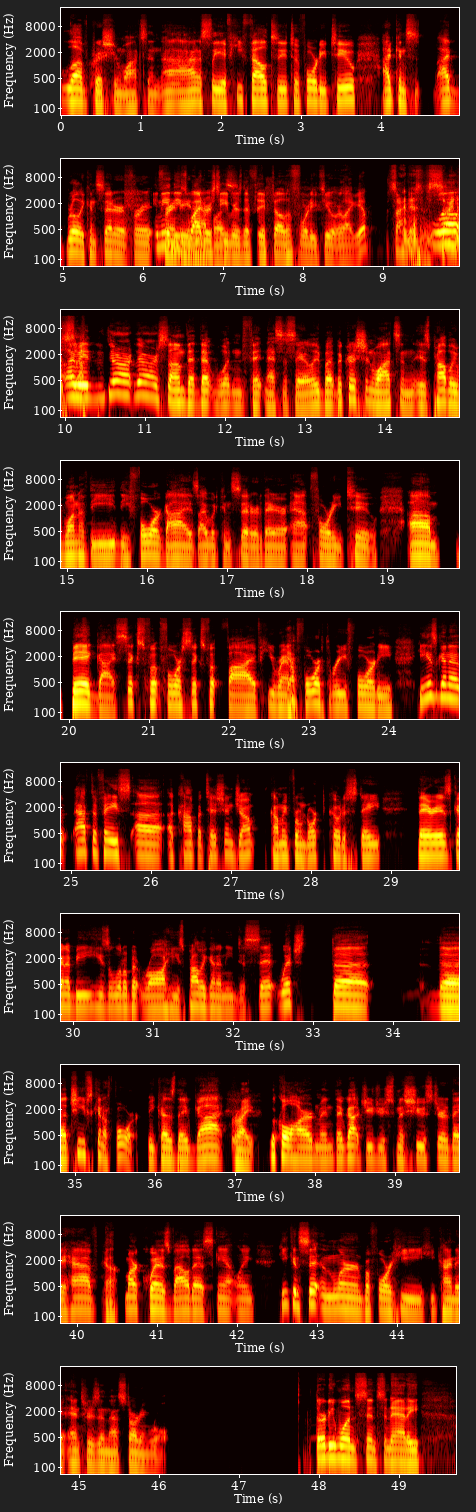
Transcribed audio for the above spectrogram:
love Christian Watson. Uh, honestly, if he fell to to 42, I'd cons- I'd really consider it for any of these wide receivers if they fell to 42 or like, yep, sign sign Well, us I mean, there are there are some that that wouldn't fit necessarily, but but Christian Watson is probably one of the the four guys I would consider there at 42. Um, big guy, six foot four, six foot five. He ran Yeah. a four three forty. He is gonna have to face uh, a competition jump coming from North Dakota State. There is gonna be he's a little bit raw. He's probably gonna need to sit, which the the Chiefs can afford because they've got right. Mecole Hardman. They've got Juju Smith Schuster. They have Yeah. Marquez Valdes Scantling. He can sit and learn before he he kind of enters in that starting role. 31 Cincinnati.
